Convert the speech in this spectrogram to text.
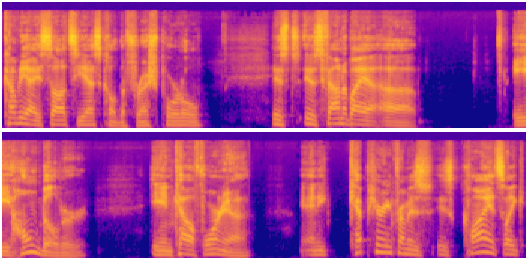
company I saw at CES called the Fresh Portal. is is founded by a, a a home builder in California, and he kept hearing from his his clients like,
